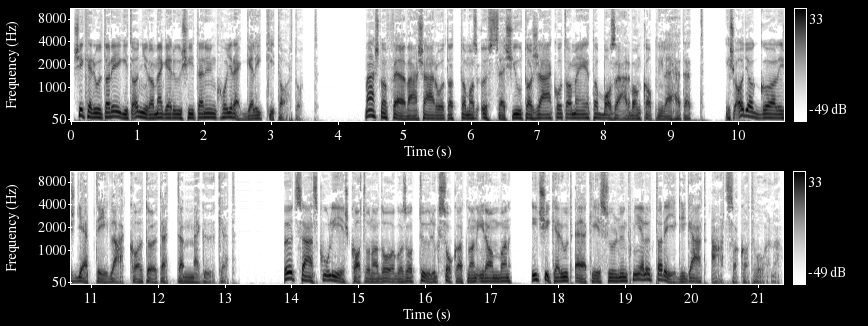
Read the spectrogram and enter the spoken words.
Sikerült a régit annyira megerősítenünk, hogy reggelig kitartott. Másnap felvásároltattam az összes jutazsákot, amelyet a bazárban kapni lehetett, és agyaggal és gyeptéglákkal töltettem meg őket. 500 kuli és katona dolgozott tőlük szokatlan iramban, így sikerült elkészülnünk, mielőtt a régi gát átszakadt volna.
